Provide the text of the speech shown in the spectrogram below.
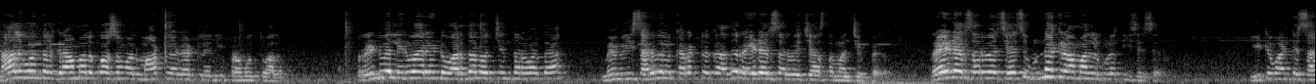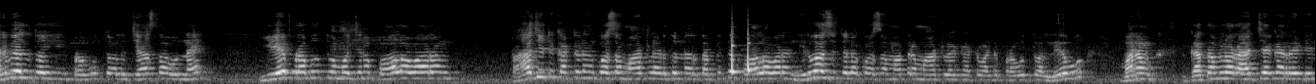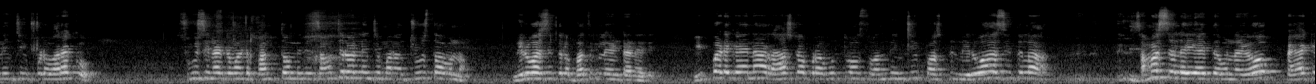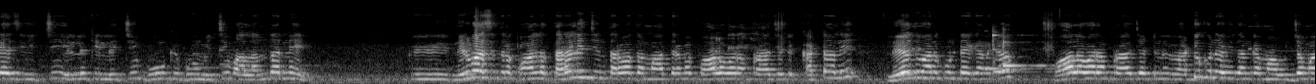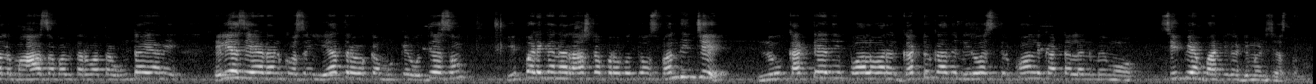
నాలుగు వందల గ్రామాల కోసం వాళ్ళు మాట్లాడట్లేదు ఈ ప్రభుత్వాలు. రెండు వేల ఇరవై రెండు వరదలు వచ్చిన తర్వాత మేము ఈ సర్వేలు కరెక్ట్ కాదు రైడర్ సర్వే చేస్తామని చెప్పారు. రైడర్ సర్వే చేసి ఉన్న గ్రామాలను కూడా తీసేశారు. ఇటువంటి సర్వేలతో ఈ ప్రభుత్వాలు చేస్తూ ఉన్నాయి. ఏ ప్రభుత్వం వచ్చినా పోలవరం ప్రాజెక్టు కట్టడం కోసం మాట్లాడుతున్నారు తప్పితే పోలవరం నిర్వాసితుల కోసం మాత్రం మాట్లాడినటువంటి ప్రభుత్వాలు లేవు. మనం గతంలో రాజశేఖర్ రెడ్డి నుంచి ఇప్పటి వరకు చూసినటువంటి పంతొమ్మిది సంవత్సరాల నుంచి మనం చూస్తూ ఉన్నాం. నిర్వాసితుల బతుకులు ఏంటనేది. ఇప్పటికైనా రాష్ట్ర ప్రభుత్వం స్పందించి ఫస్ట్ నిర్వాసితుల సమస్యలు ఏవైతే ఉన్నాయో ప్యాకేజీ ఇచ్చి ఇల్లుకి ఇల్లు ఇచ్చి భూమికి భూమి ఇచ్చి వాళ్ళందరినీ నిర్వాసితుల కోళ్ళ తరలించిన తర్వాత మాత్రమే పోలవరం ప్రాజెక్టు కట్టాలి. లేదు అనుకుంటే కనుక పోలవరం ప్రాజెక్టును అడ్డుకునే విధంగా మా ఉద్యమాలు మహాసభల తర్వాత ఉంటాయని తెలియజేయడానికి కోసం యాత్ర యొక్క ముఖ్య ఉద్దేశం. ఇప్పటికైనా రాష్ట్ర ప్రభుత్వం స్పందించి నువ్వు కట్టేది పోలవరం గట్టు కాదు నిర్వాసితుల కోనలు కట్టాలని మేము సిపిఎం పార్టీగా డిమాండ్ చేస్తున్నాం.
